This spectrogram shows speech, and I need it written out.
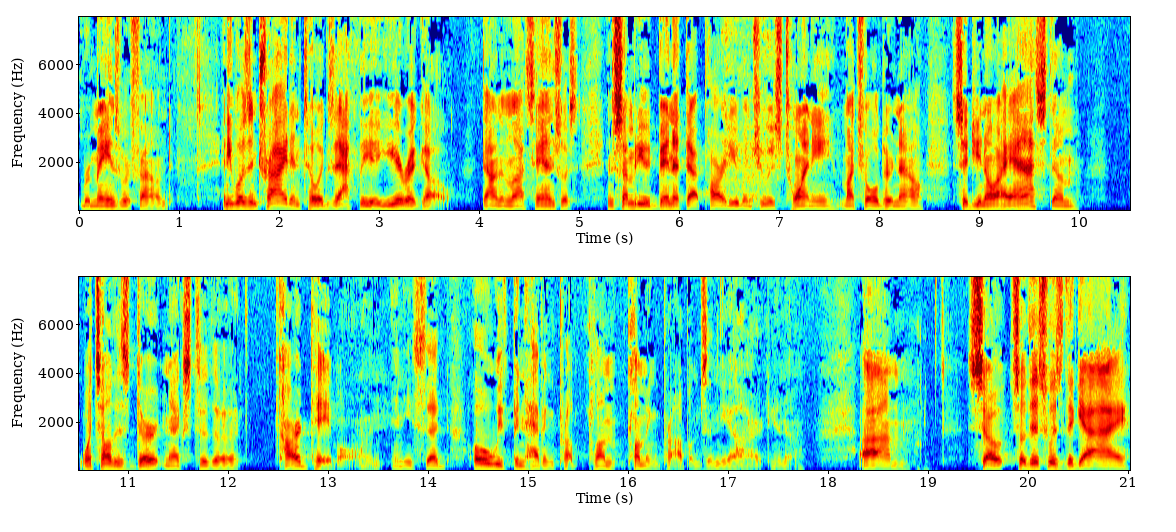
remains were found. And he wasn't tried until exactly a year ago down in Los Angeles. And somebody who'd been at that party when she was 20, much older now, said, You know, I asked him, what's all this dirt next to the card table? And, and he said, Oh, we've been having plum, plumbing problems in the yard, you know. Um, so, so this was the guy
